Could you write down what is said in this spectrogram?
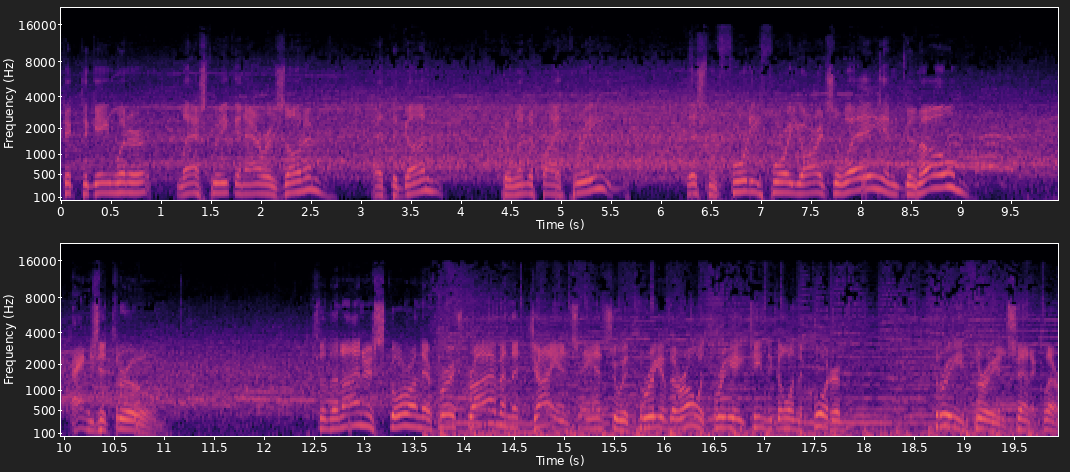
kicked the game winner last week in Arizona at the gun to win it by three. This one 44 yards away, and Gano bangs it through. So the Niners score on their first drive, and the Giants answer with three of their own with 3.18 to go in the quarter. 3-3 in Santa Clara.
